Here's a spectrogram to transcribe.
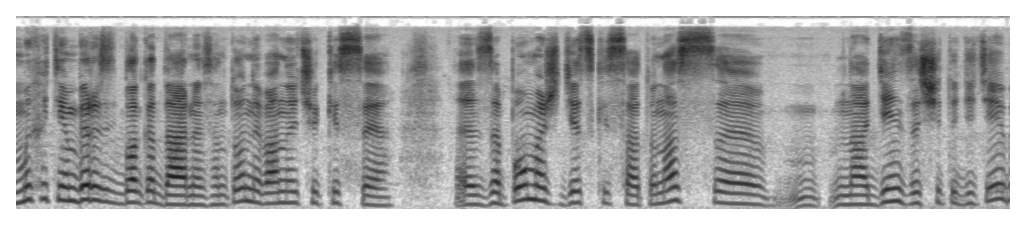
Мы хотим выразить благодарность Антону Ивановичу Кисе э, за помощь в детский сад. У нас э, м, на День защиты детей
